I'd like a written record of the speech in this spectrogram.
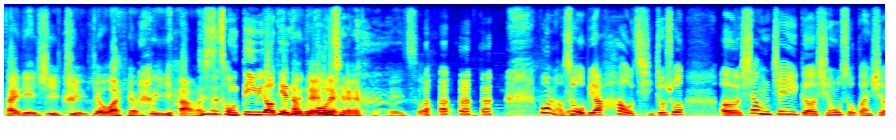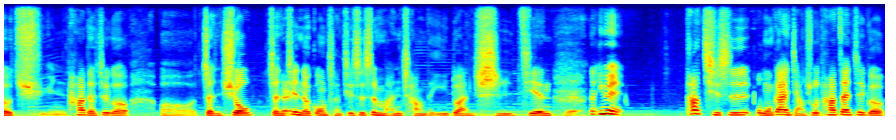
拍连续剧 就完全不一样了，就是从地狱到天堂的过程，对对对没错。不过老师，我比较好奇，就是说，呃，像这个刑务所关社群，它的这个呃整修整建的工程，其实是蛮长的一段时间，对，那因为。它其实我们刚才讲说，它在这个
